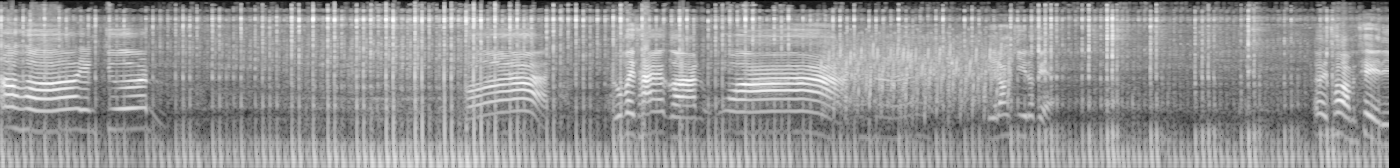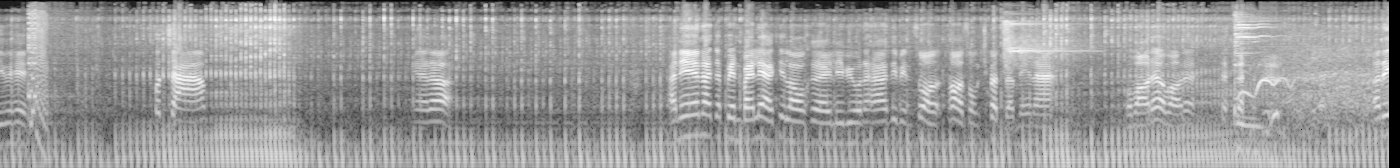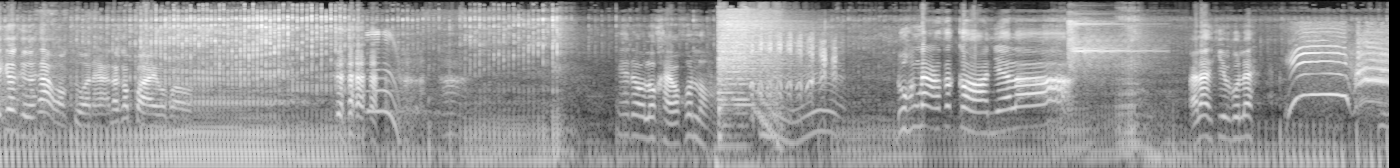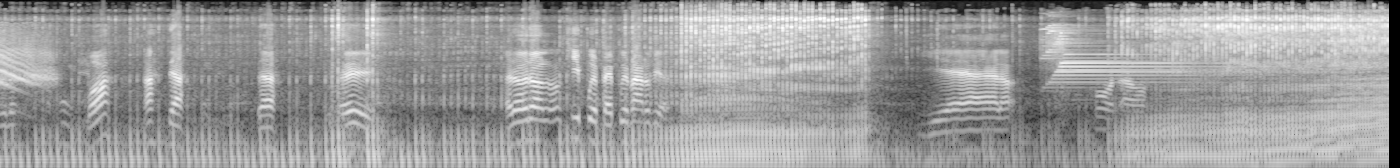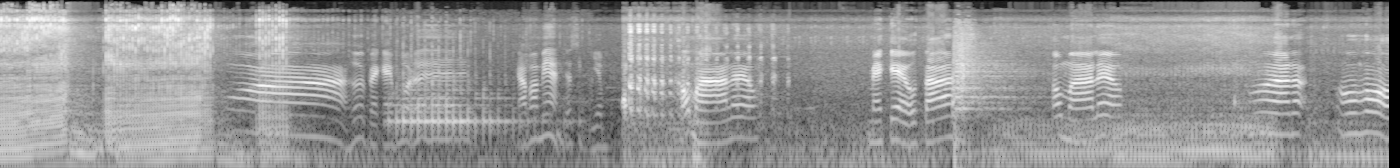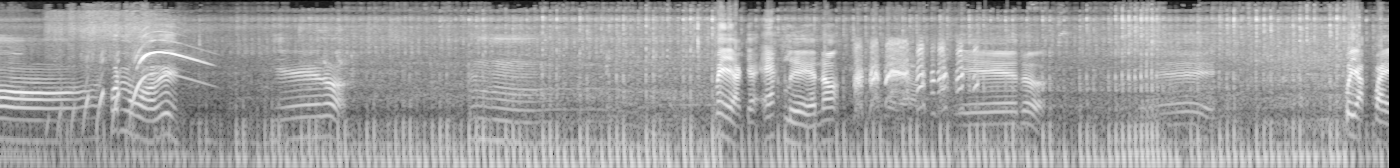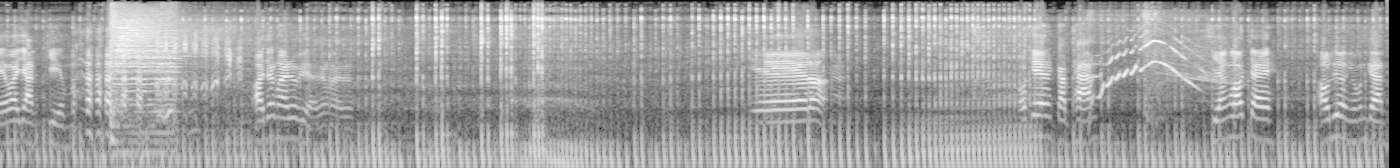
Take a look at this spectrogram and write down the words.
โอ้โหยังจืนโอ้ดูไฟท้ายก่อนว้าพี่ลองขี่ดูเพี่เอ้ยท่อมันเท่ดีไปเฮ้ยโคตรจ้าบเนี่ยเนาะอันนี้น่าจะเป็นใบแรกที่เราเคยรีวิวนะฮะที่เป็นท่อทรงเชิดแบบนี้นะเบาๆเด้อเบาๆเด้ออันนี้ก็คือท่าออกตัวนะฮะแล้วก็ปลายเบาๆ เนี่ยเราเราขายว่าโคนหล่อดูข้างหน้าซะก่อนแย่ละไปเลยขี่ไปคุณเลยขี่ไปเลยบออะเดี๋ยวเดี๋ยวเฮ้ยเดี๋ยวเดี๋ยวขี่เปิดไปเปิดมาดูเพี่ยแย่แล้ว ลับมาแม่จะสิเกียมเข้ามาแล้ว แม่แก้วตา เข้ามาแล้วมาแล้วโอ้โหโคตรหล่อเลยเย้แล้วไม่อยากจะแอคเลยเนาะเย้เด้อเอ้ก็อยากไปว่ายันเกมเอาจังไรดูเพี่จังไร ดูเย้ละโอเคกลับฐาน เสียงเล้าใจเอาเรื่องอยู่เหมือนกัน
